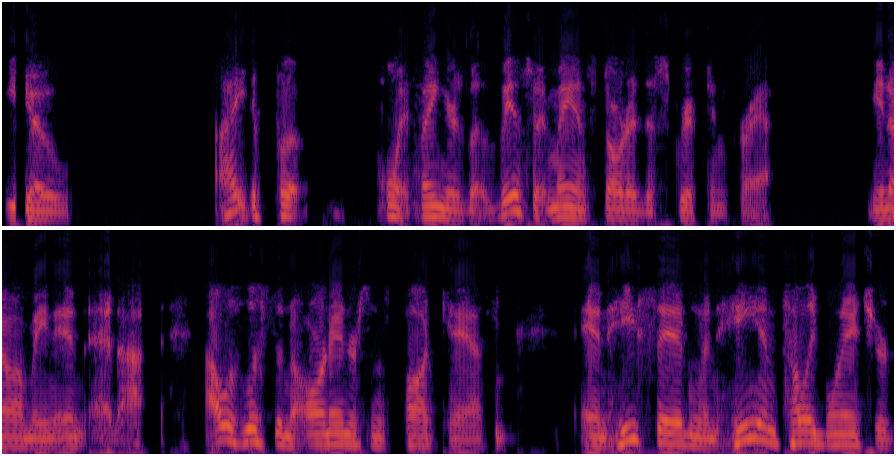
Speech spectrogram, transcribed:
you know, I hate to put point fingers, but Vince McMahon started the scripting crap. You know, I mean, and and I, I was listening to Arn Anderson's podcast, and he said when he and Tully Blanchard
